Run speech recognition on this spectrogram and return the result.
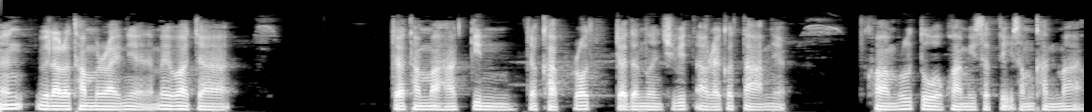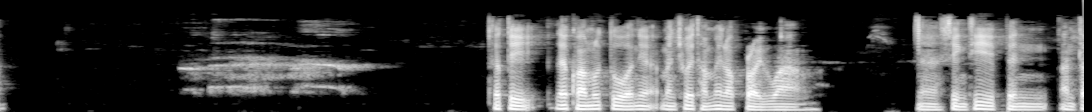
นั้นเวลาเราทำอะไรเนี่ย ไม่ว่าจะ จะทำมาหากิน จะขับรถ จะดำเนินชีวิตอะไรก็ตามเนี่ย ความรู้ตัวความมีสติสำคัญมาก สติและความรู้ตัวเนี่ย มันช่วยทำให้เราปล่อยวางนะสิ่งที่เป็นอันต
